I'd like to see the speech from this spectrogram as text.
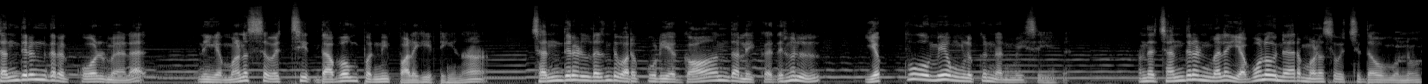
சந்திரன்கிற கோள் மேலே நீங்கள் மனசை வச்சு தவம் பண்ணி பழகிட்டீங்கன்னா சந்திரன்லேருந்து வரக்கூடிய காந்த அலை கதிர்கள் எப்போவுமே உங்களுக்கு நன்மை செய்யுங்க. அந்த சந்திரன் மேலே எவ்வளோ நேரம் மனசு வச்சு தவம் பண்ணும்?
